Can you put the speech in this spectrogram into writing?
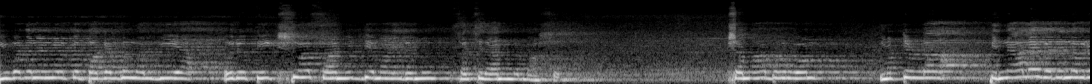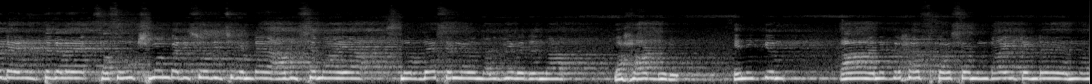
യുവജനങ്ങൾക്ക് പകർന്നു നൽകിയ ഒരു തീക്ഷ്ണ സാന്നിധ്യമായിരുന്നു സച്ചിദാനന്ദ മാഷ്. ക്ഷമാപൂർവം മറ്റുള്ള പിന്നാലെ വരുന്നവരുടെ എഴുത്തുകളെ സസൂക്ഷ്മം പരിശോധിച്ചുകൊണ്ട് ആവശ്യമായ നിർദ്ദേശങ്ങൾ നൽകി വരുന്ന മഹാഗുരു. എനിക്കും ആ അനുഗ്രഹ സ്പർശം ഉണ്ടായിട്ടുണ്ട് എന്ന്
